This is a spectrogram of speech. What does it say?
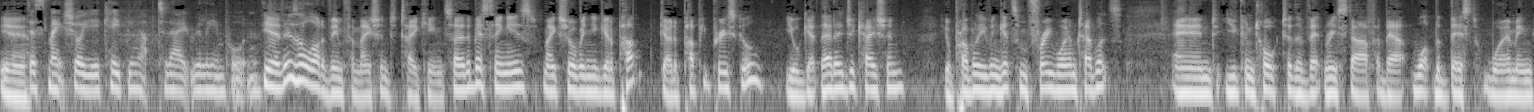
Yeah. Just make sure you're keeping up to date. Really important. yeah, there's a lot of information to take in. So the best thing is make sure when you get a pup, go to puppy preschool. You'll get that education. You'll probably even get some free worm tablets, and you can talk to the veterinary staff about what the best worming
